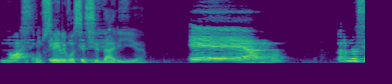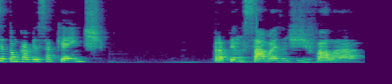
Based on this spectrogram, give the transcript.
Nossa, que conselho você se daria? É. Para não ser tão cabeça quente, para pensar mais antes de falar.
